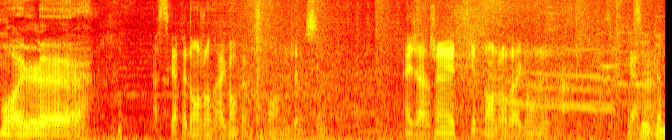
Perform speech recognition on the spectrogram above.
moi là. Ah, c'est qu'elle fait Donjon Dragon comme histoire, j'aime ça. Hey, j'ai un trip Donjon Dragon là. Ça C'est comme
